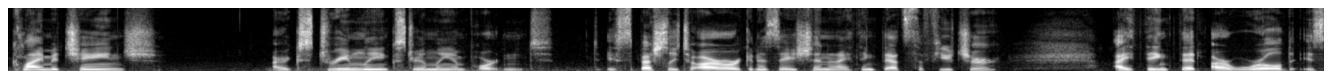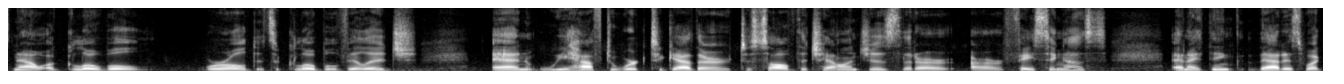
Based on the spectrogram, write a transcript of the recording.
climate change are extremely, extremely important, especially to our organization, and I think that's the future. I think that our world is now a global world, it's a global village, and we have to work together to solve the challenges that are, are facing us. And I think that is what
